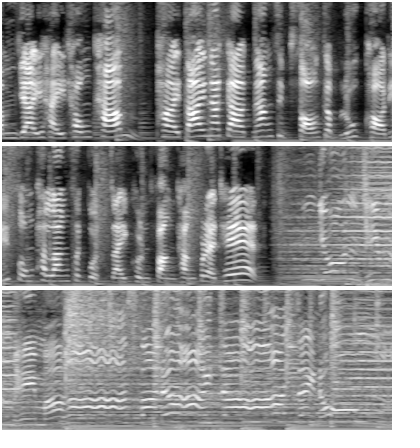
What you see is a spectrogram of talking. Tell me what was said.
ลำไยไหทองคำภายใต้หน้ากากนาง 12 กับลูกคอที่ทรงพลังสะกดใจคนฟังทั้งประเทศ โยนทิมให้มาสาได้จากใจน้อง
